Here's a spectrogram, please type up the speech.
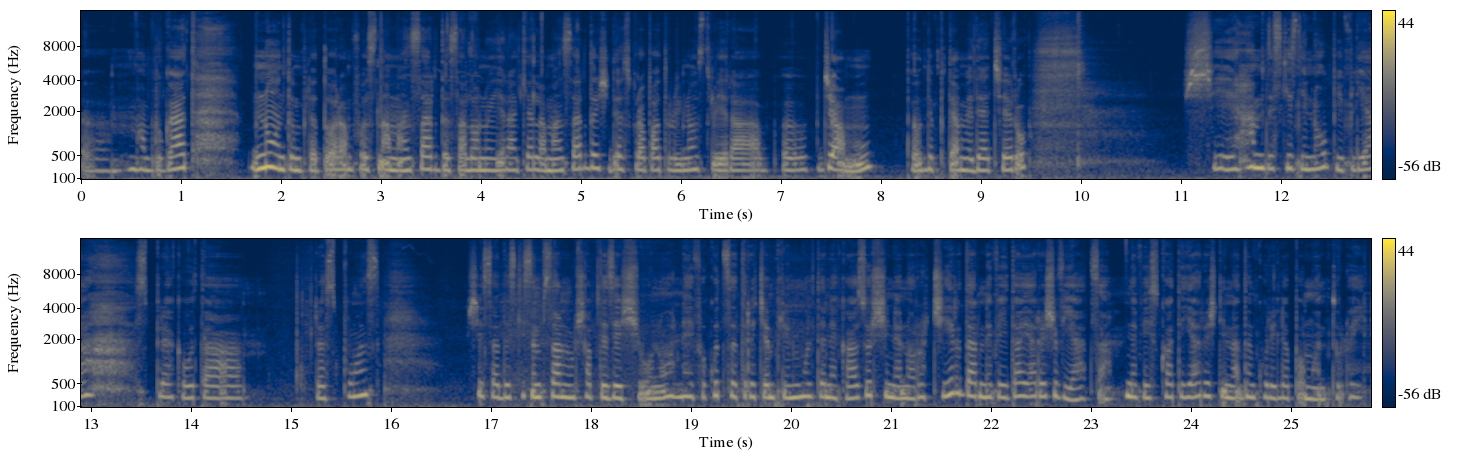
uh, m-am rugat. Nu întâmplător, am fost la mansardă, salonul era chiar la mansardă și deasupra patului nostru era uh, geamul, pe unde puteam vedea cerul. Și am deschis din nou Biblia spre a căuta răspuns și s-a deschis în psalmul 71. Ne-ai făcut să trecem prin multe necazuri și nenorociri, dar ne vei da iarăși viața. Ne vei scoate iarăși din adâncurile pământului.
